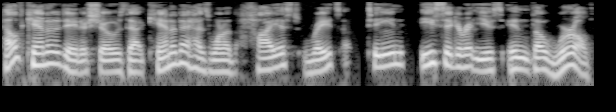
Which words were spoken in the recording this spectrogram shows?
Health Canada data shows that Canada has one of the highest rates of teen e cigarette use in the world,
